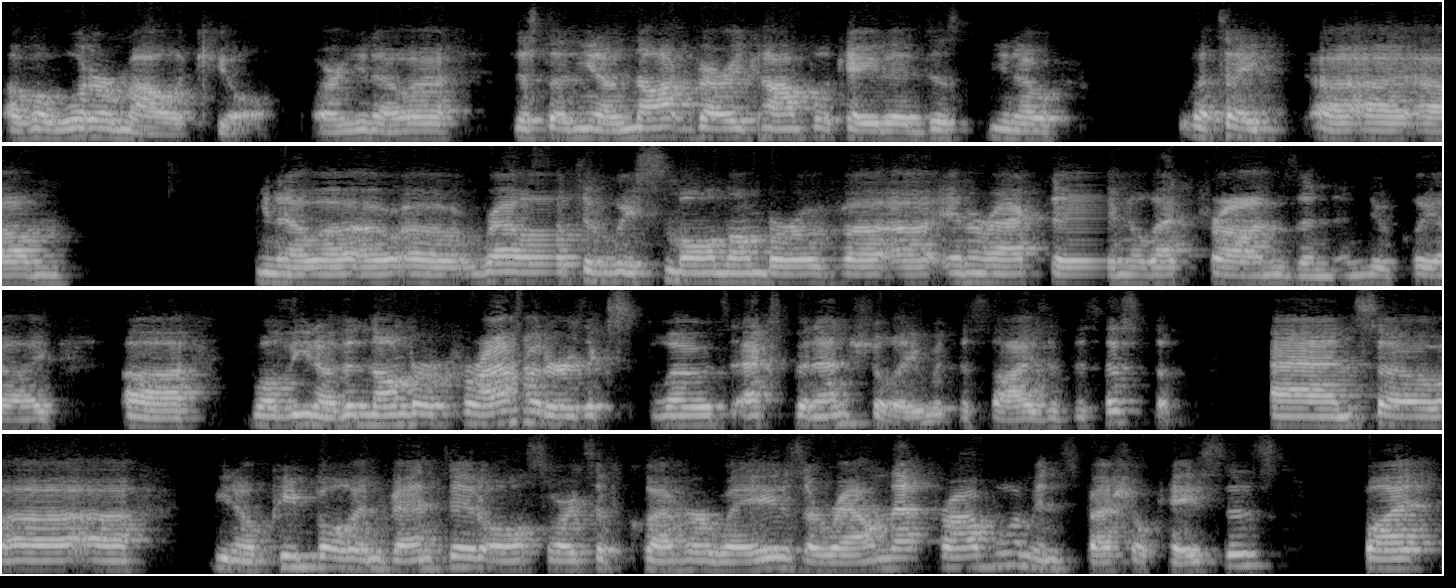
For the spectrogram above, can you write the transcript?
of a water molecule, or you know, just a you know not very complicated, just you know, let's say uh, uh, um, you know, a, a relatively small number of uh, uh, interacting electrons and, and nuclei, uh, well, you know, the number of parameters explodes exponentially with the size of the system. And so, uh, uh, you know, people invented all sorts of clever ways around that problem in special cases. But,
